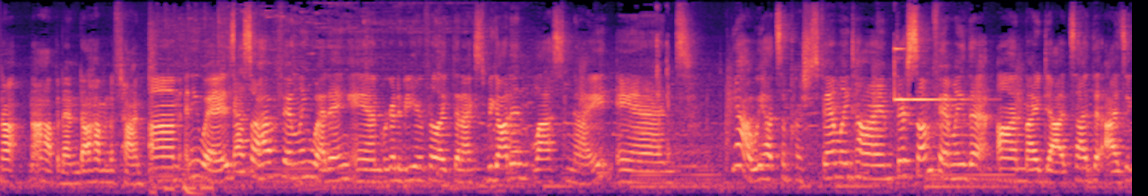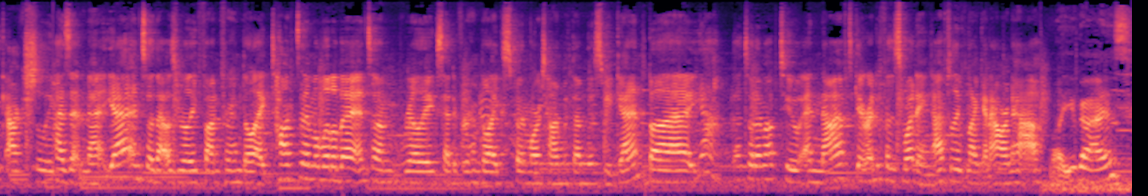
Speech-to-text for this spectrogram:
Not not happening. Don't have enough time. Um, anyways, yeah, so I have a family wedding and we're gonna be here for like the next, we got in last night and yeah, we had some precious family time. There's some family that on my dad's side that Isaac actually hasn't met yet, and so that was really fun for him to like talk to them a little bit, and so I'm really excited for him to like spend more time with them this weekend. But yeah, that's what I'm up to, and now I have to get ready for this wedding. I have to leave in like an hour and a half. Well, you guys,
